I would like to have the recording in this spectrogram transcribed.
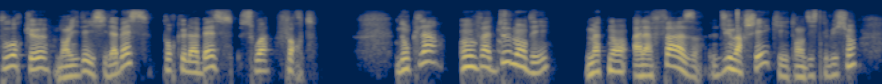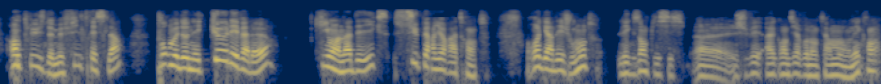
pour que, dans l'idée ici, la baisse, pour que la baisse soit forte. Donc là, on va demander maintenant à la phase du marché qui est en distribution, en plus de me filtrer cela pour me donner que les valeurs qui ont un ADX supérieur à 30. Regardez, je vous montre l'exemple ici. Euh, je vais agrandir volontairement mon écran.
